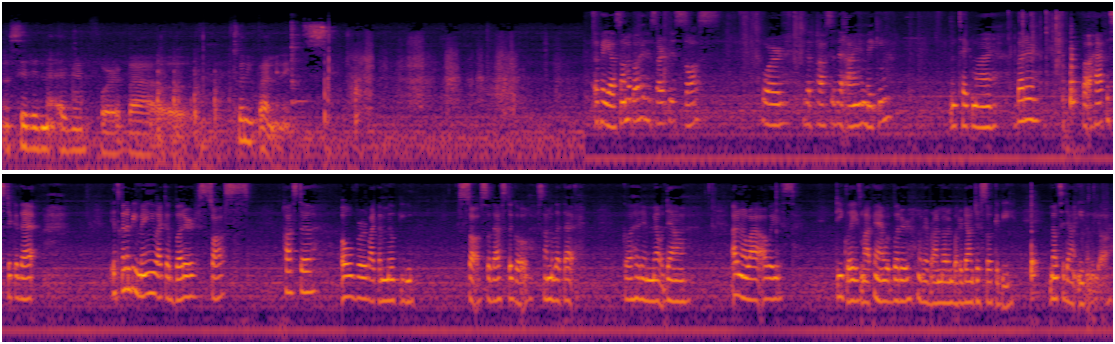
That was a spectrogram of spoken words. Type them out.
I'll sit in the oven for about 25 minutes. Okay, yeah, so I'm gonna go ahead and start this sauce for the pasta that I'm making. And take my butter, about half a stick of that. It's gonna be mainly like a butter sauce pasta over like a milky sauce, so that's the goal. So I'm gonna let that go ahead and melt down. I don't know why I always deglaze my pan with butter whenever I'm melting butter down just so it can be melted down evenly, y'all.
